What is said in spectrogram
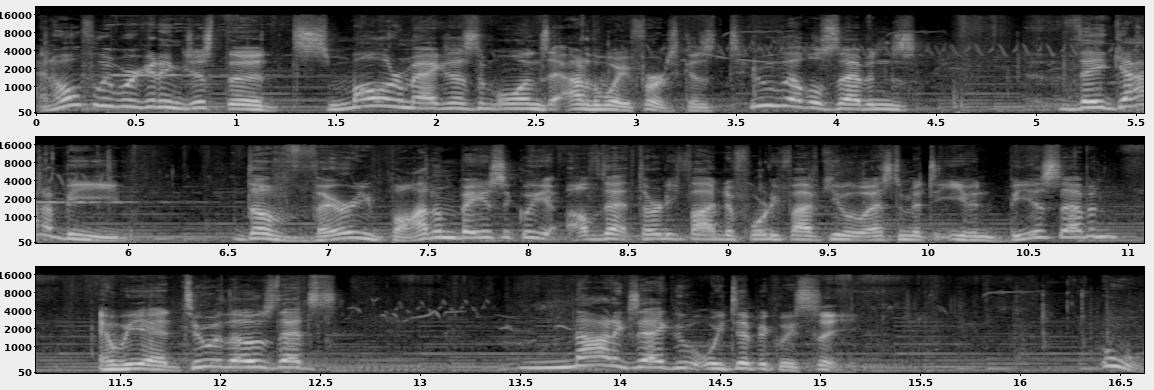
And hopefully we're getting just the smaller max ones out of the way first, because two level 7s, they gotta be the very bottom, basically, of that 35 to 45 kilo estimate to even be a 7. And we had two of those, that's not exactly what we typically see. Ooh.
